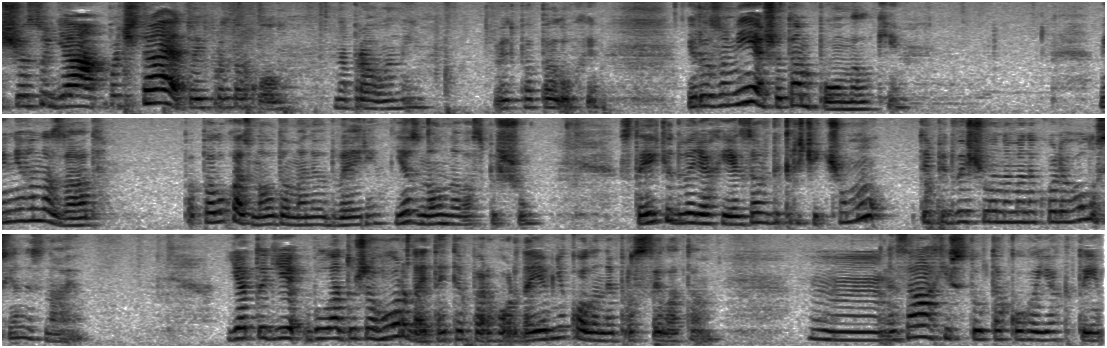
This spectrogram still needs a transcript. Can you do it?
що суддя почитає той протокол, направлений від папелухи, і розуміє, що там помилки. Він його назад. Папелуха знов до мене у двері. Я знов на вас пишу. Стоїть у дверях і, як завжди, кричить, чому ти підвищував на мене Коля голос, я не знаю. Я тоді була дуже горда, та й тепер горда. Я б ніколи не просила там захисту такого, як ти.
